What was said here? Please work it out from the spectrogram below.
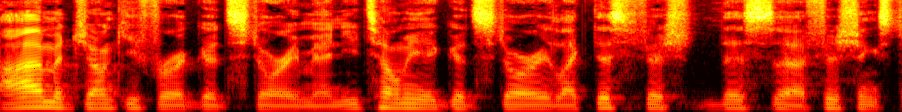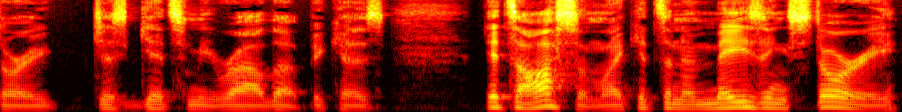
I'm a junkie for a good story, man. You tell me a good story like this fish this uh, fishing story just gets me riled up because it's awesome. Like it's an amazing story.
